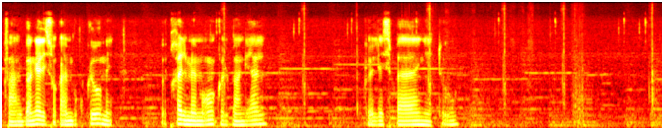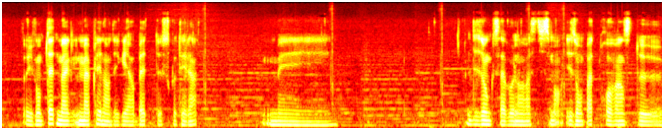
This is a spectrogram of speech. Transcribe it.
Enfin, le Bengale, ils sont quand même beaucoup plus hauts, mais à peu près le même rang que le Bengale. Que l'Espagne et tout. Ils vont peut-être m'appeler dans des guerres bêtes de ce côté-là. Mais... Disons que ça vaut l'investissement. Ils n'ont pas de province de,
